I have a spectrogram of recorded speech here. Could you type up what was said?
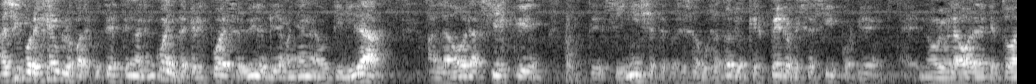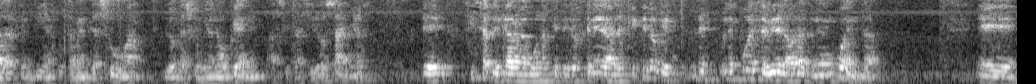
Allí, por ejemplo, para que ustedes tengan en cuenta que les puede servir el día de mañana de utilidad a la hora, si es que este, se inicia este proceso acusatorio, que espero que sea así, porque eh, no veo la hora de que toda la Argentina justamente asuma lo que asumió Neuquén hace casi dos años, eh, sí se aplicaron algunos criterios generales que creo que les, puede servir a la hora de tener en cuenta. Eh,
